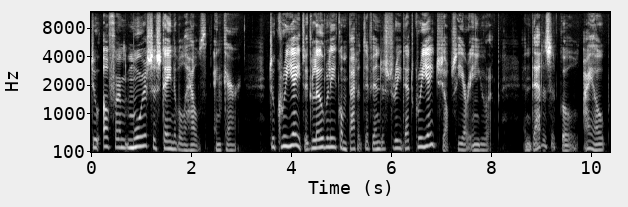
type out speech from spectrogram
to offer more sustainable health and care, to create a globally competitive industry that creates jobs here in Europe. And that is a goal I hope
